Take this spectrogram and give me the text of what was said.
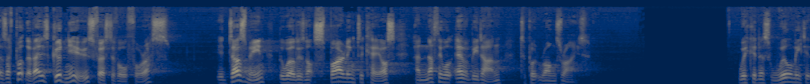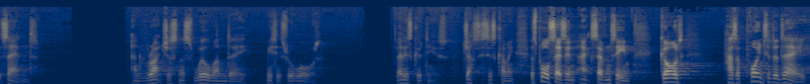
as I've put there, that is good news, first of all, for us. It does mean the world is not spiraling to chaos and nothing will ever be done to put wrongs right. Wickedness will meet its end, and righteousness will one day meet its reward. That is good news. Justice is coming. As Paul says in Acts 17, God has appointed a day,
